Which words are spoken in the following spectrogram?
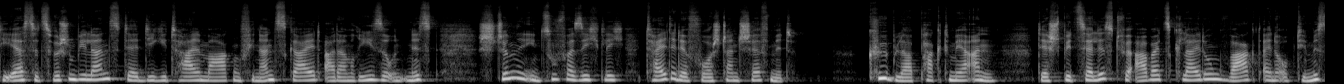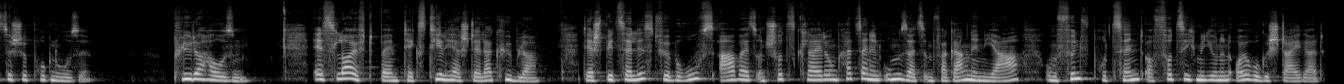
Die erste Zwischenbilanz der Digitalmarken Finanzguide Adam Riese und NIST stimmen ihm zuversichtlich, teilte der Vorstandschef mit. Kübler packt mehr an. Der Spezialist für Arbeitskleidung wagt eine optimistische Prognose. Plüderhausen. Es läuft beim Textilhersteller Kübler. Der Spezialist für Berufs-, Arbeits- und Schutzkleidung hat seinen Umsatz im vergangenen Jahr um 5 Prozent auf 40 Millionen Euro gesteigert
